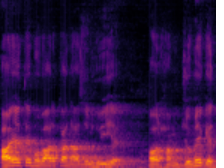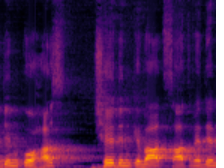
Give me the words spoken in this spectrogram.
آیت مبارکہ نازل ہوئی ہے۔ اور ہم جمعے کے دن کو ہر چھ دن کے بعد ساتویں دن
